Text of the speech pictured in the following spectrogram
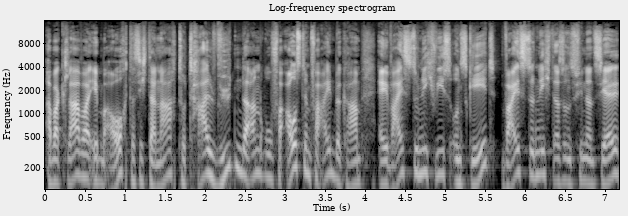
Aber klar war eben auch, dass ich danach total wütende Anrufe aus dem Verein bekam. Ey, weißt du nicht, wie es uns geht? Weißt du nicht, dass uns finanziell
